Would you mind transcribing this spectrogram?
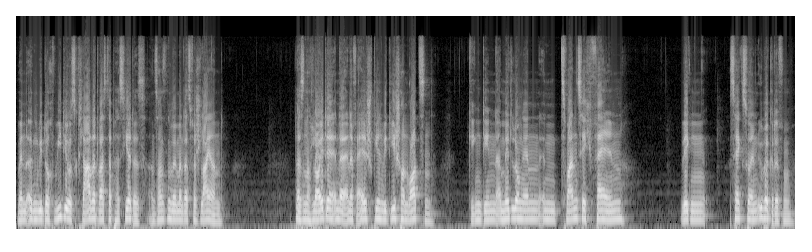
wenn irgendwie durch Videos klar wird, was da passiert ist. Ansonsten will man das verschleiern. Dass noch Leute in der NFL spielen wie die Sean Watson, gegen den Ermittlungen in 20 Fällen wegen sexuellen Übergriffen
